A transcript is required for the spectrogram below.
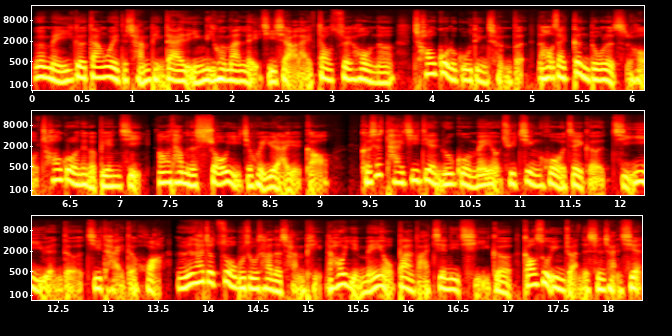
因为每一个单位的产品带来的盈利会慢慢累积下来，到最后呢，超过了固定成本，然后在更多的时候超过了那个边际，然后他们的收益就会越来越高。可是台积电如果没有去进货这个几亿元的机台的话，可能他就做不出他的产品，然后也没有办法建立起一个高速运转的生产线。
